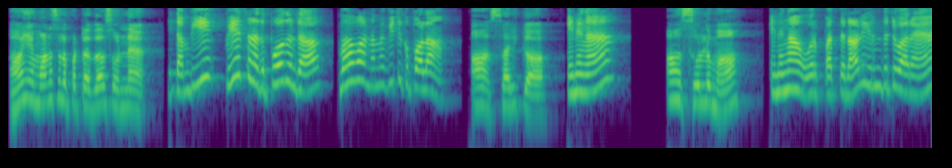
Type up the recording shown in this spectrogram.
நான் என் மனசுல பட்டதான் சொன்னேன். தம்பி பேசுறது போதும்டா. வா வா நம்ம வீட்டுக்கு போலாம். ஆ சரிக்கா. என்னங்க? ஆ சொல்லுமா. என்னங்க ஒரு பத்து நாள் இருந்துட்டு வரேன்.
